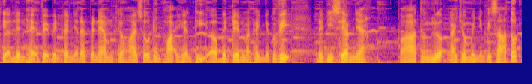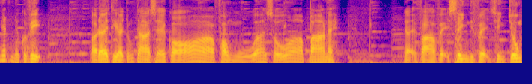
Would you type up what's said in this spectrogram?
thì liên hệ về bên kênh nhà đất bên em theo hai số điện thoại hiển thị ở bên trên màn hình nha quý vị để đi xem nha và thương lượng ngay cho mình những cái giá tốt nhất nha quý vị. Ở đây thì chúng ta sẽ có phòng ngủ số 3 này. Đấy, và vệ sinh thì vệ sinh chung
